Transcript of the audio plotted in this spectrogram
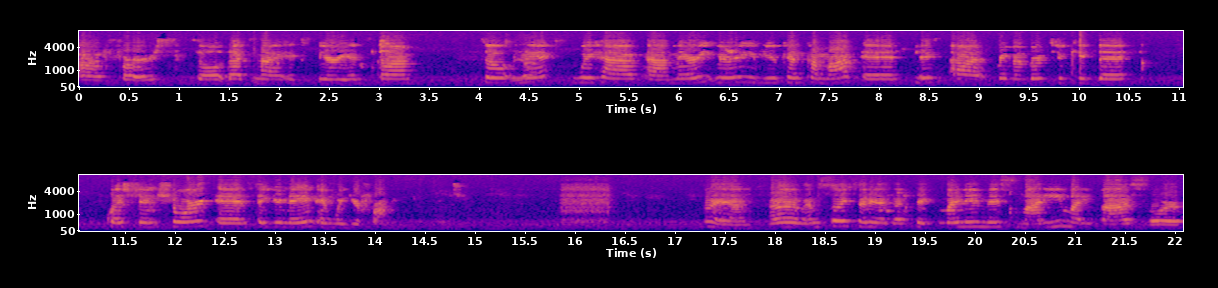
uh, first. So that's my experience. Um, so Yeah. next we have uh, Mary. Mary, if you can come up and please uh, remember to keep the question short and say your name and where you're from. Oh yeah. Um, I'm so excited I got picked. My name is Mari Maripaz or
